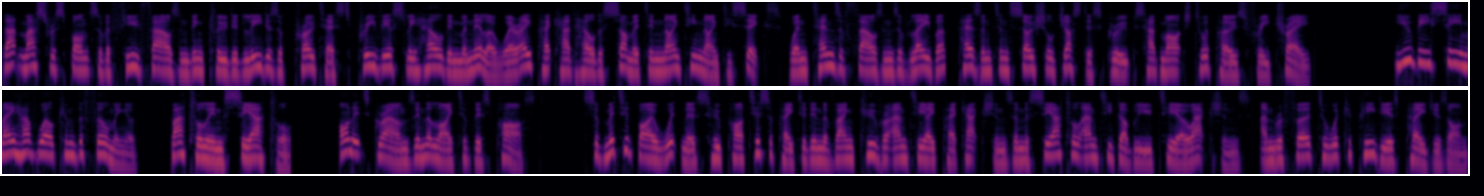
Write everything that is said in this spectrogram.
That mass response of a few thousand included leaders of protests previously held in Manila where APEC had held a summit in 1996, when tens of thousands of labor, peasant and social justice groups had marched to oppose free trade. UBC may have welcomed the filming of Battle in Seattle on its grounds in the light of this past. Submitted by a witness who participated in the Vancouver anti-APEC actions and the Seattle anti-WTO actions, and referred to Wikipedia's pages on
